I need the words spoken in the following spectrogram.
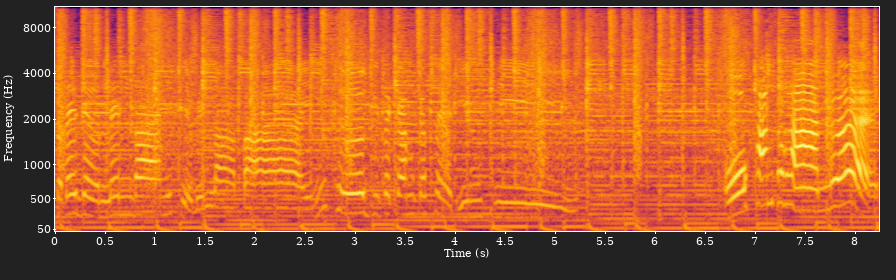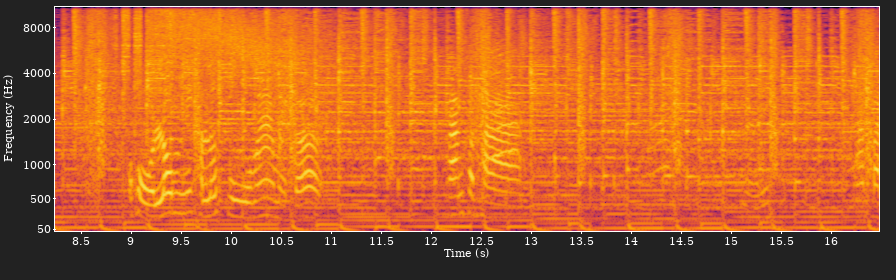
จะได้เดินเล่นได้ไม่เสียเวลาไปนี่คือกิจกรรมเกษตรอินทรีย์โอ้ข้ามสะพานด้วย โอ้โหล่มนี่คัลเลอร์ฟูลมากมันก็ข้ามสะพานไหนข้ามไป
